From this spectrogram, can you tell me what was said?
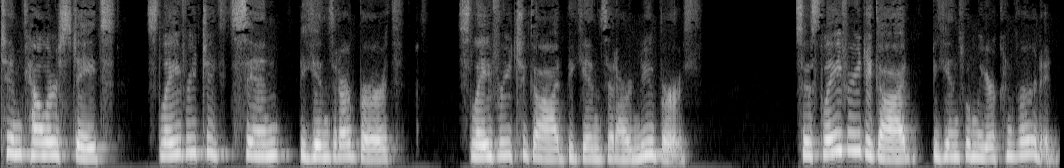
Tim Keller states, Slavery to sin begins at our birth, slavery to God begins at our new birth. So, slavery to God begins when we are converted.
